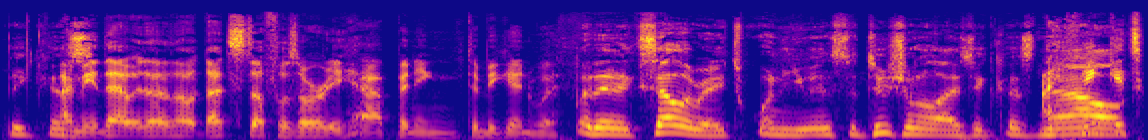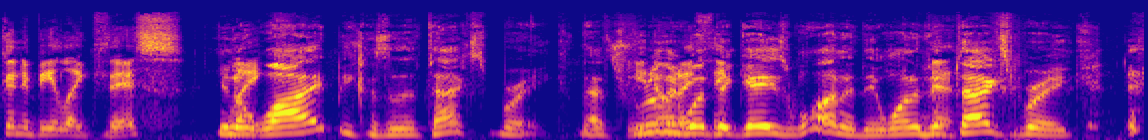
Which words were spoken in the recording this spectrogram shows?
because I mean, that, that that stuff was already happening to begin with. but it accelerates when you institutionalize it because now I think it's going to be like this. You know why? Because of the tax break. That's You know really what what, the gays wanted. They wanted the tax break,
